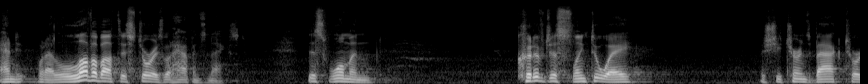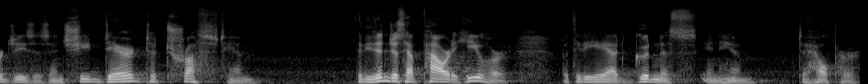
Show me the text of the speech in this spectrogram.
And what I love about this story is what happens next. This woman could have just slinked away, as she turns back toward Jesus and she dared to trust him. That he didn't just have power to heal her, but that he had goodness in him to help her.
